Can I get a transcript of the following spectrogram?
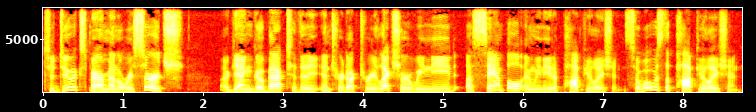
to do experimental research, again, go back to the introductory lecture, we need a sample and we need a population. So, what was the population?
